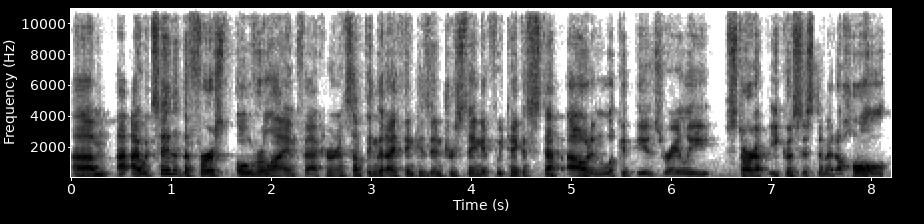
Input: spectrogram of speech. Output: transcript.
Um, I, would say that the first overlying factor, and it's something that I think is interesting if we take a step out and look at the Israeli startup ecosystem at a whole.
